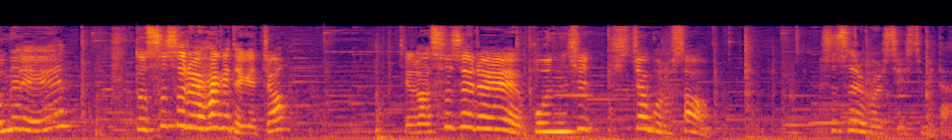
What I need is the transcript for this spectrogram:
오늘은 또 수술을 하게 되겠죠? 제가 수술을 본 시, 시점으로서 수술을 볼 수 있습니다.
